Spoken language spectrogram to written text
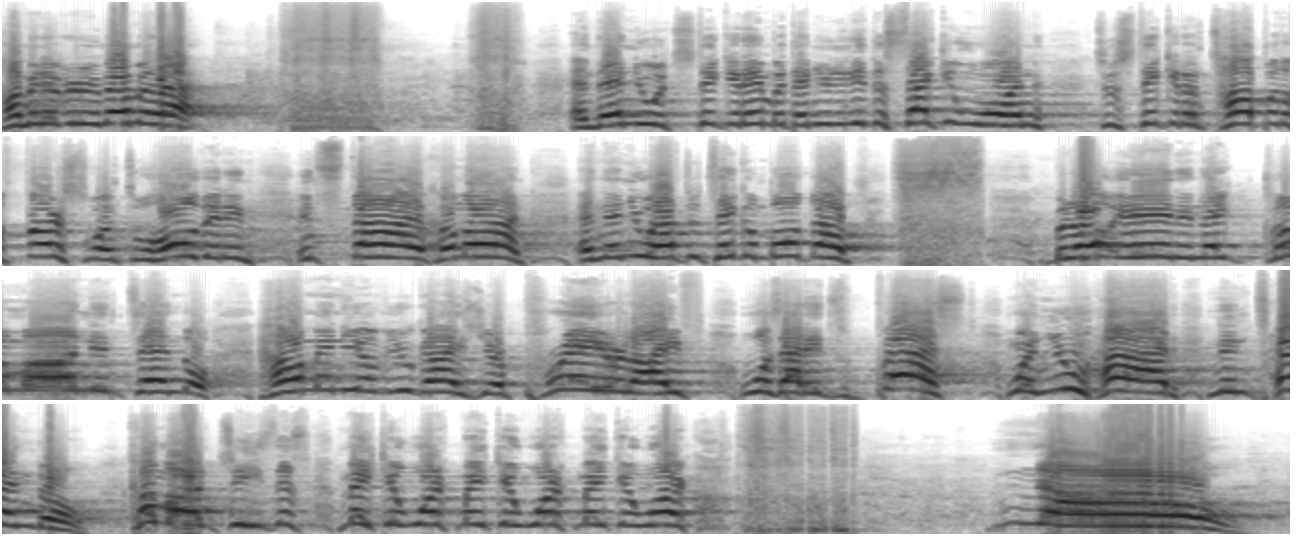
How many of you remember that? And then you would stick it in, but then you needed the second one to stick it on top of the first one to hold it in, in style. Come on. And then you have to take them both out, blow in, and like, come on, Nintendo. How many of you guys, your prayer life was at its best when you had Nintendo? Come on, Jesus. Make it work, make it work, make it work. No!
